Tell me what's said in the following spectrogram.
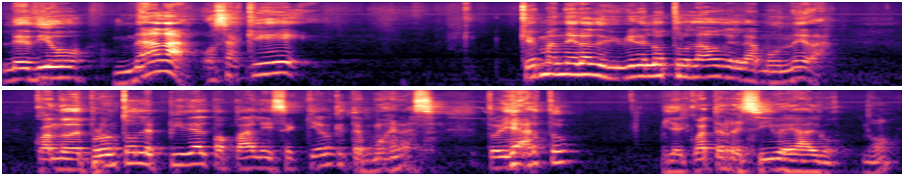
le dio nada. O sea, ¿qué, qué manera de vivir el otro lado de la moneda. Cuando de pronto le pide al papá, le dice, quiero que te mueras, estoy harto. Y el cuate recibe algo, ¿no?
